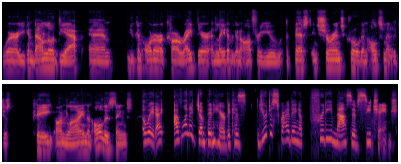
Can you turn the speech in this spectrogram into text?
where you can download the app and you can order a car right there. And later we're going to offer you the best insurance quote and ultimately just pay online and all these things. Oh, wait, I, I want to jump in here because you're describing a pretty massive sea change.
